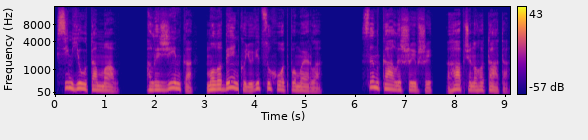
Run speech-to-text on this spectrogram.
сім'ю там мав. Але жінка молоденькою від сухот померла. Синка лишивши гапченого тата,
